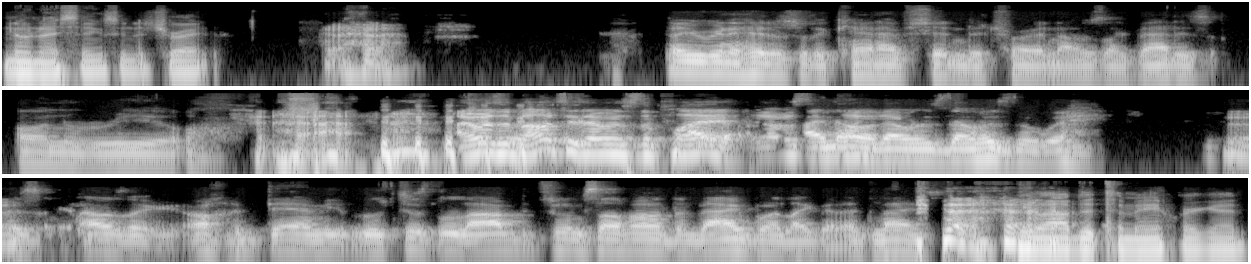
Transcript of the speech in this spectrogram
No nice things in Detroit. I thought you were gonna hit us with a can't have shit in Detroit, and I was like, that is unreal. I was about to. That was the play. I, was the I know play. that was that was the way. I was, I was like, oh damn, he just lobbed it to himself out of the backboard like that. That's nice. he lobbed it to me. We're good.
